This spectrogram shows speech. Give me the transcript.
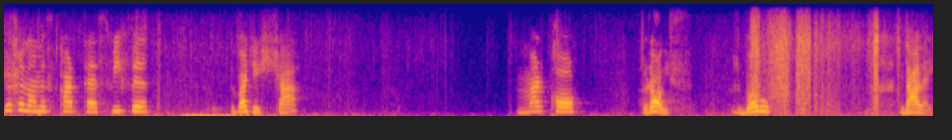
Pierwsze mamy kartę z FIFA 20. Marco Royce z Borus. Dalej.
